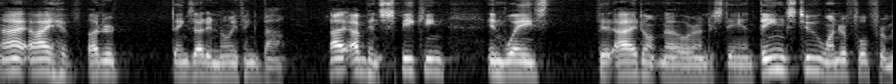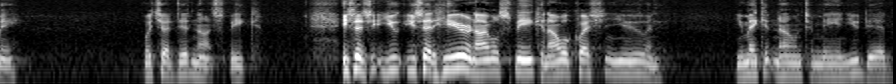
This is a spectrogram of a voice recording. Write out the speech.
I, I have uttered things I didn't know anything about. I, I've been speaking in ways that I don't know or understand, things too wonderful for me, which I did not speak. He says, you, you said, Hear, and I will speak, and I will question you, and you make it known to me, and you did.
